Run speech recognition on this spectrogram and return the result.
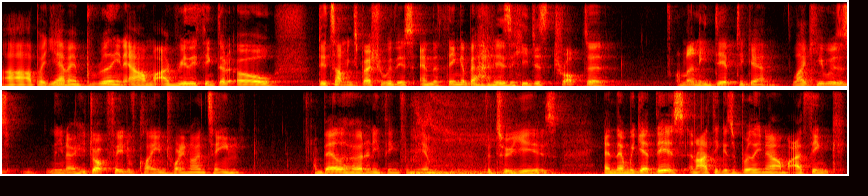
Uh, but yeah, man, brilliant album. I really think that Earl did something special with this. And the thing about it is, he just dropped it, and then he dipped again. Like he was, you know, he dropped Feet of Clay in 2019. I barely heard anything from him for two years. And then we get this, and I think it's a brilliant album. I think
